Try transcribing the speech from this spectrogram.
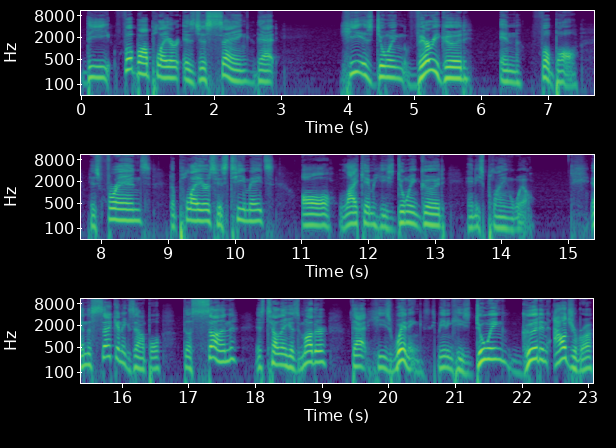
the football player is just saying that he is doing very good in football. His friends, the players, his teammates all like him. He's doing good and he's playing well. In the second example, the son is telling his mother that he's winning, meaning he's doing good in algebra,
